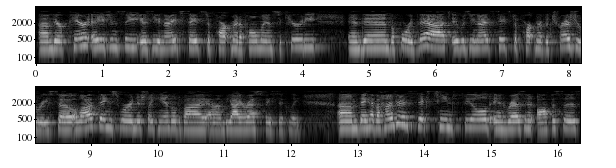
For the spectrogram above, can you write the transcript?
Um, their parent agency is the United States Department of Homeland Security. And then before that, it was the United States Department of the Treasury. So a lot of things were initially handled by um, the IRS, basically. Um, they have 116 field and resident offices,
